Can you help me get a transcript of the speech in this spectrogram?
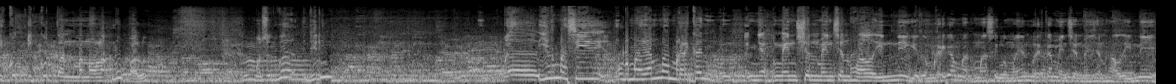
ikut-ikutan menolak lupa loh. Maksud gue jadi eh, ya masih lumayan lah mereka mention mention hal ini gitu mereka ma- masih lumayan mereka mention mention hal ini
